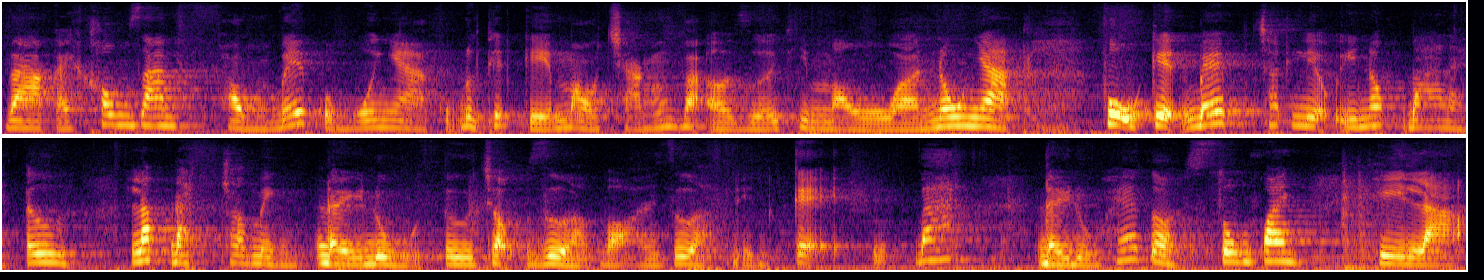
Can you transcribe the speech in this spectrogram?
và cái không gian phòng bếp của ngôi nhà cũng được thiết kế màu trắng và ở dưới thì màu à, nâu nhạt. Phụ kiện bếp chất liệu inox 304 lắp đặt cho mình đầy đủ từ chậu rửa, vòi rửa đến kệ úp bát, đầy đủ hết rồi. Xung quanh thì là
